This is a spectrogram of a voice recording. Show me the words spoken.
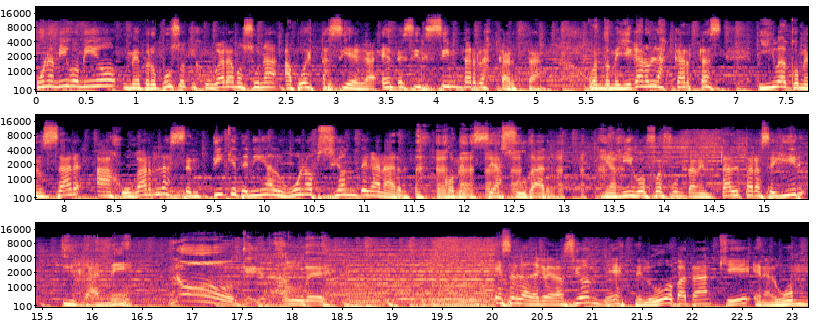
un amigo mío me propuso que jugáramos una apuesta ciega, es decir, sin ver las cartas. Cuando me llegaron las cartas y iba a comenzar a jugarlas, sentí que tenía alguna opción de ganar. Comencé a sudar. Mi amigo fue fundamental para seguir y gané. No, qué grande. Esa es la declaración de este ludópata que en algún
